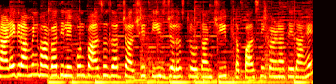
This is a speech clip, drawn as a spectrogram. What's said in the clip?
ठाणे ग्रामीण भागातील एकूण पाच हजार चारशे तीस जलस्रोतांची तपासणी करण्यात येत आहे.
